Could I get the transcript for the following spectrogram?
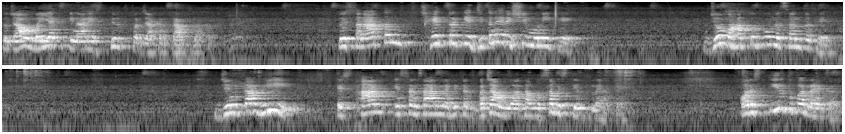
तो जाओ मैया के किनारे इस तीर्थ पर जाकर प्रार्थना करो। तो इस सनातन क्षेत्र के जितने ऋषि मुनि थे, जो महत्वपूर्ण संत थे, जिनका भी स्थान इस संसार में अभी तक बचा हुआ था, वो सब इस तीर्थ में आते हैं। और इस तीर्थ पर रहकर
